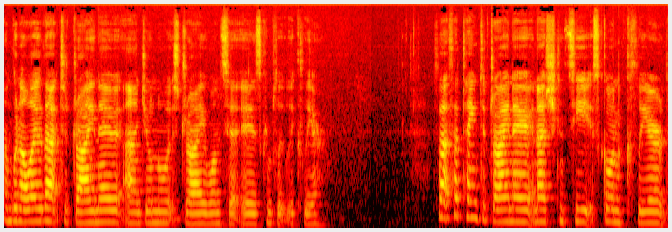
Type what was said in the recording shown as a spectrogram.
I'm going to allow that to dry now and you'll know it's dry once it is completely clear. So that's that time to dry now and as you can see it's gone clear, it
